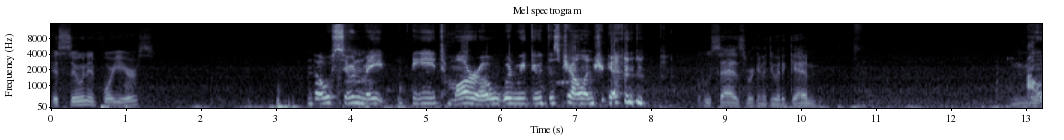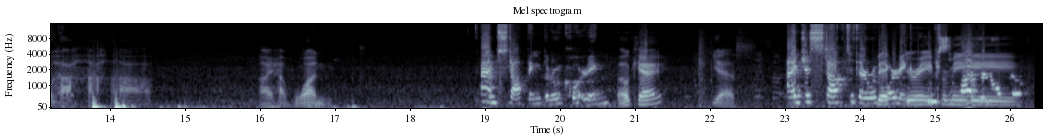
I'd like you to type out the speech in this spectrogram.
Is soon in four years? No, soon may be tomorrow when we do this challenge again. Who says we're gonna do it again? No, ha ha ha. I have won. I'm stopping the recording. Okay. Yes. I just stopped the recording. Victory for me.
